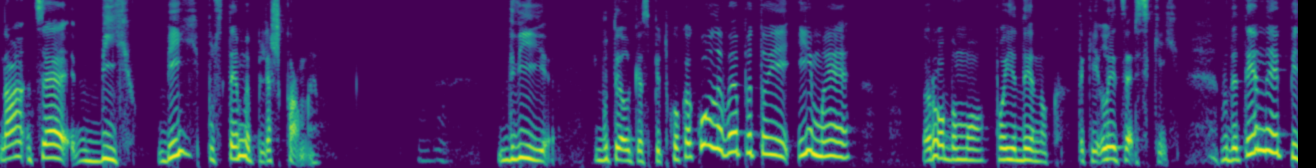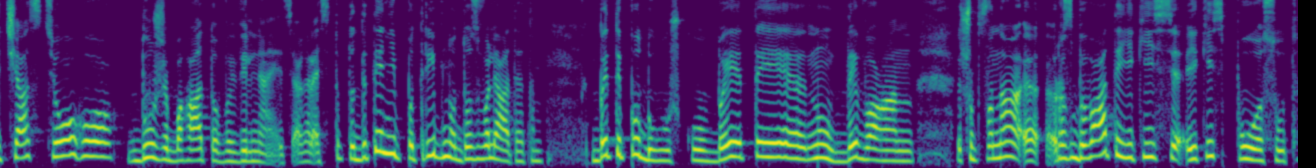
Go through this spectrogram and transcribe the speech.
Да, це бій. Бій пустими пляшками. Дві бутилки з-під Кока-Коли випитої, і ми робимо поєдинок такий лицарський. В дитини під час цього дуже багато вивільняється агресії. Тобто дитині потрібно дозволяти там бити подушку, бити ну, диван, щоб вона е, розбивати якийсь, якийсь посуд.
